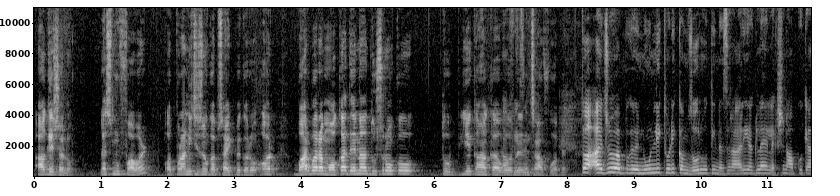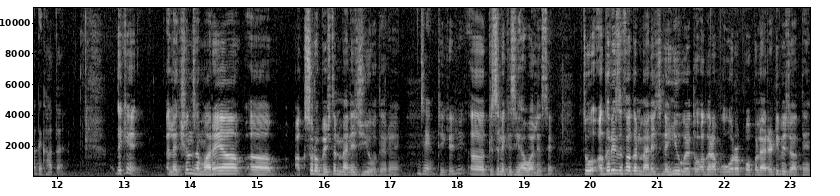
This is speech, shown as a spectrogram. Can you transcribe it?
آگے چلو۔ لیٹس موو فارورڈ اور پرانی چیزوں کو اب سائڈ پہ کرو۔ اور بار بار اب موقع دینا دوسروں کو تو یہ کہاں کا وہ انصاف ہوا پھر۔ تو جو اب نون لیگ تھوڑی کمزور ہوتی نظر آ رہی ہے اگلا الیکشن آپ کو کیا دکھاتا ہے؟ دیکھیں الیکشنز ہمارے یہاں اکثر و بیشتر مینیج ہی ہوتے رہے۔ جی۔ ٹھیک ہے جی؟ کسی نہ کسی حوالے سے۔ تو اگر اس دفعہ اگر مینیج نہیں ہوئے تو اگر آپ اوور آل پاپولیرٹی پہ جاتے ہیں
